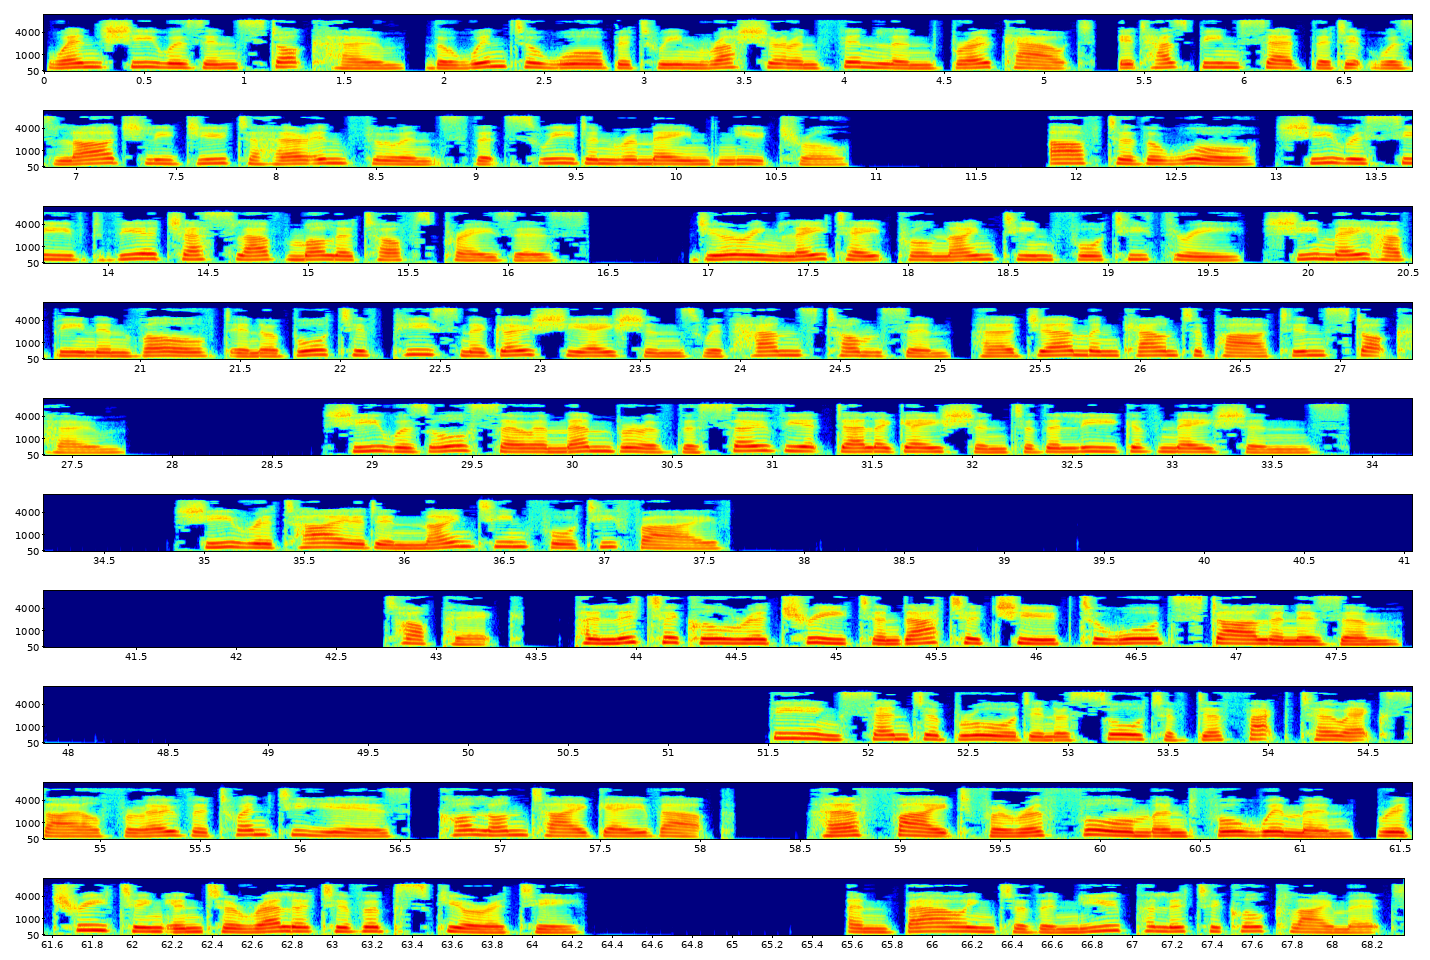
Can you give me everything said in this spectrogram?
When she was in Stockholm, the Winter War between Russia and Finland broke out. It has been said that it was largely due to her influence that Sweden remained neutral. After the war, she received Vyacheslav Molotov's praises. During late April 1943, she may have been involved in abortive peace negotiations with Hans Thomsen, her German counterpart in Stockholm. She was also a member of the Soviet delegation to the League of Nations. She retired in 1945. Topic: Political retreat and attitude towards Stalinism. Being sent abroad in a sort of de facto exile for over 20 years, Kollontai gave up her fight for reform and for women, retreating into relative obscurity, and bowing to the new political climate.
